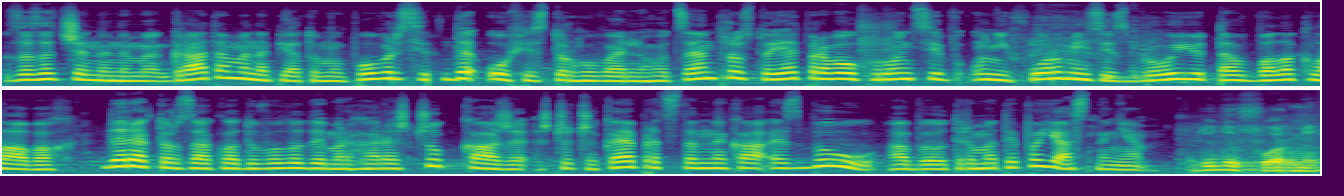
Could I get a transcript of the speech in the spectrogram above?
За зачиненими ґратами на п'ятому поверсі, де офіс торговельного центру, стоять правоохоронці в уніформі зі зброєю та в балаклавах. Директор закладу Володимир Гаращук каже, що чекає представника СБУ, аби отримати пояснення. Люди в формі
